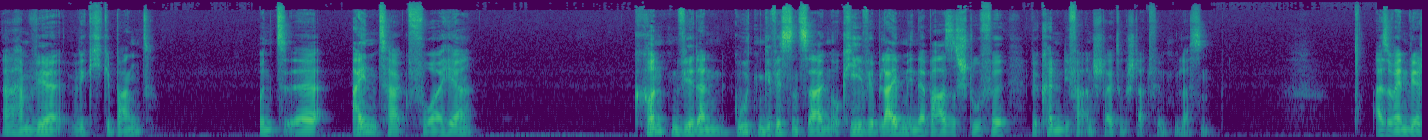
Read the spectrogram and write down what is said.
Dann haben wir wirklich gebankt. Und äh, einen Tag vorher konnten wir dann guten Gewissens sagen, okay, wir bleiben in der Basisstufe, wir können die Veranstaltung stattfinden lassen. Also wenn wir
